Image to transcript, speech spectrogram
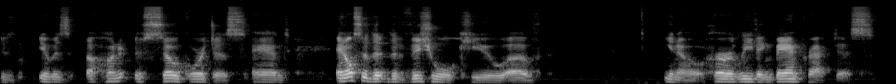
It was- It was a hundred. It was so gorgeous, and and also the the visual cue of you know her leaving band practice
